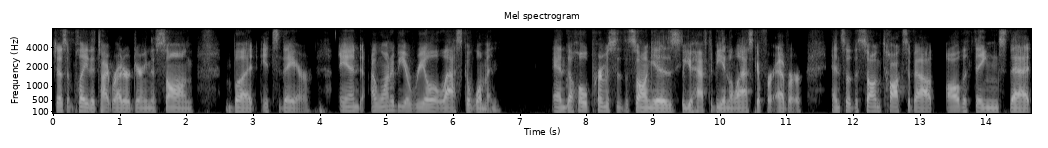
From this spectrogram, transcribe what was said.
doesn't play the typewriter during the song, but it's there. And I want to be a real Alaska woman. And the whole premise of the song is you have to be in Alaska forever. And so the song talks about all the things that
